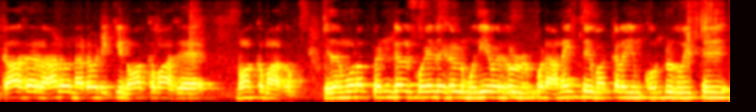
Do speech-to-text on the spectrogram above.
காக இராணுவ நடவடிக்கை நோக்கமாக நோக்கமாகும். இதன் மூலம் பெண்கள் குழந்தைகள் முதியவர்கள் உட்பட அனைத்து மக்களையும் கொன்று குவித்து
